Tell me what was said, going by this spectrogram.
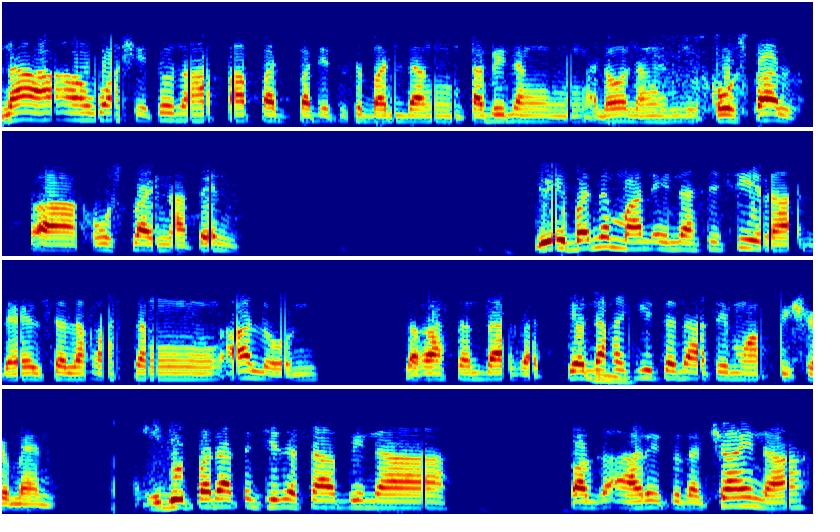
naaawash ito, napapadpad ito sa bandang tabi ng ano ng coastal ah, coastline natin. Yung iba naman ay nasisira dahil sa lakas ng alon, lakas ng dagat. Kaya nakikita natin mga fishermen. Hindi pa natin sinasabi na pag-aari ito ng China.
